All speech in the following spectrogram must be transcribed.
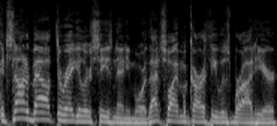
It's not about the regular season anymore. That's why McCarthy was brought here,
